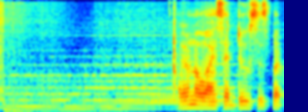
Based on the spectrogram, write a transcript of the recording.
I don't know why I said deuces, but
